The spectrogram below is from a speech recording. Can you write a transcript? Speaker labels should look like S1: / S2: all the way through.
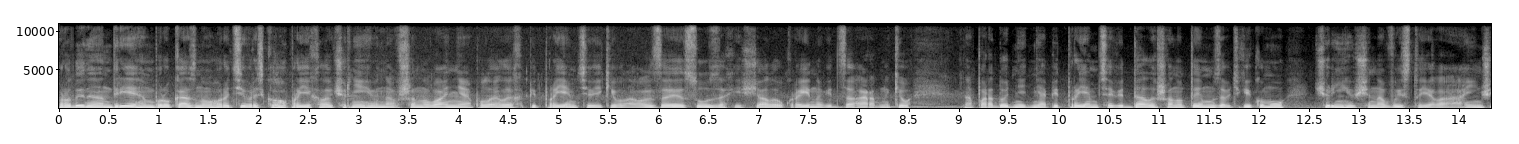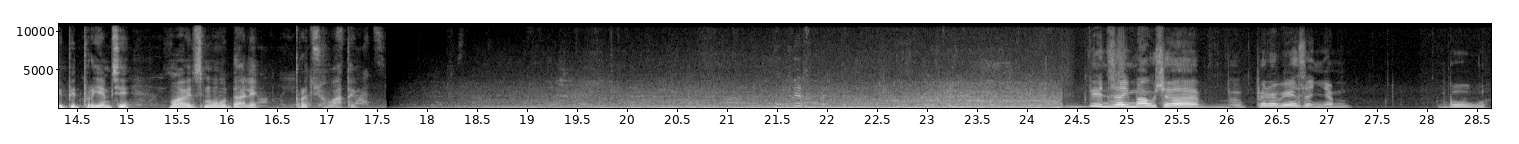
S1: Родина Андрія Гембурука з Новгород-Сіверського приїхала в Чернігів на вшанування полеглих підприємців, які в лавах ЗСУ захищали Україну від загарбників. Напередодні дня підприємця віддали шану тим, завдяки кому Чернігівщина вистояла, а інші підприємці мають змогу далі працювати.
S2: Він займався перевезенням, був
